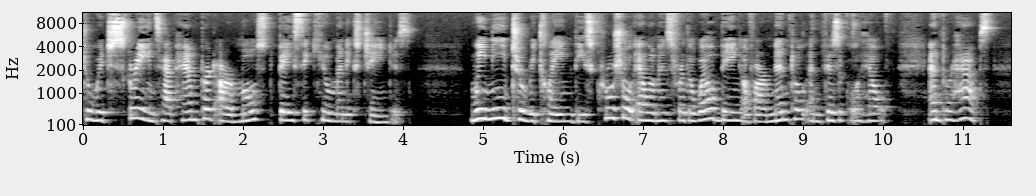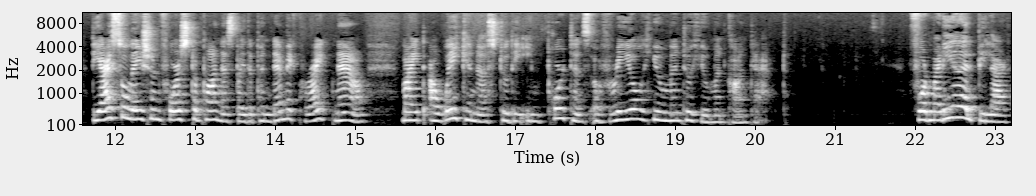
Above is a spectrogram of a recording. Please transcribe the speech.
to which screens have hampered our most basic human exchanges. We need to reclaim these crucial elements for the well being of our mental and physical health, and perhaps the isolation forced upon us by the pandemic right now might awaken us to the importance of real human to human contact. For Maria del Pilar,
